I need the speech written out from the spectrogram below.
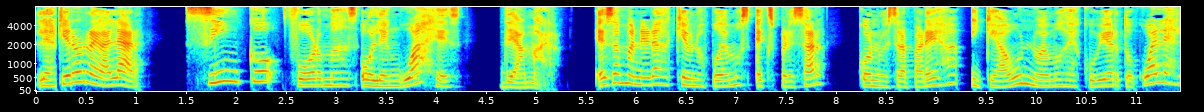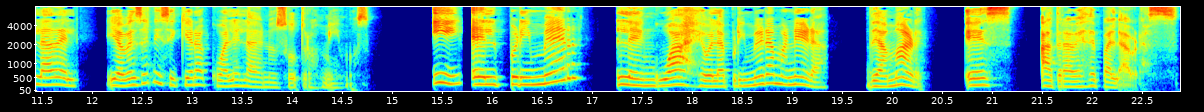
les quiero regalar cinco formas o lenguajes de amar. Esas maneras que nos podemos expresar con nuestra pareja y que aún no hemos descubierto cuál es la de él y a veces ni siquiera cuál es la de nosotros mismos. Y el primer lenguaje o la primera manera de amar es a través de palabras.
